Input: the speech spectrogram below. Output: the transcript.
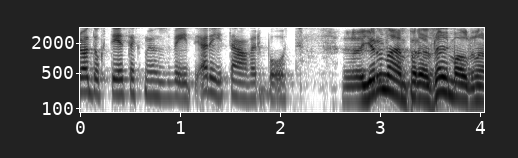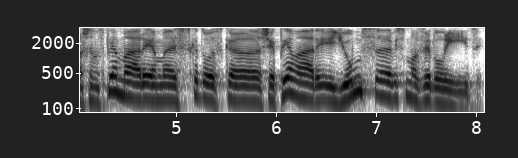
produktu ietekmi uz vidi. Arī tā var būt. Ja runājam par zaļmaldināšanas piemēriem, es skatos, ka šie piemēri jums vismaz ir līdzi.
